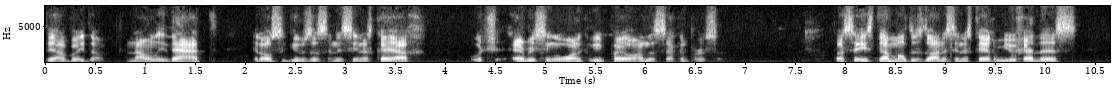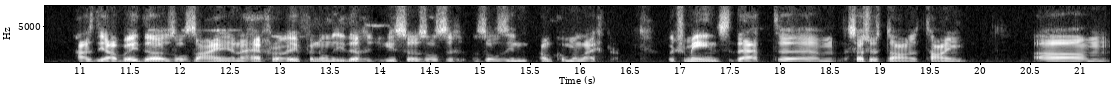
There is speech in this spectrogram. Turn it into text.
the. Not only that, it also gives us an esinas kayach, which every single one could be put on the second person. Das heißt, demult is done esinas kayach miyuchedes, as the avodah sein in a hechra öfen und jeder gisa soll sie ankommen leichter which means that um, such a time um,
